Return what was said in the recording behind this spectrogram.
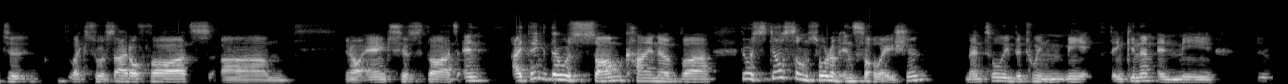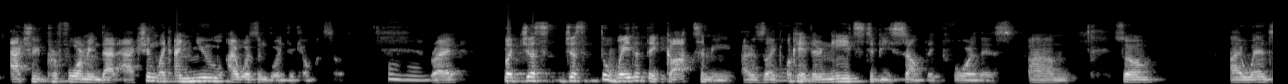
ju- like suicidal thoughts. Um, you know, anxious thoughts, and I think there was some kind of uh, there was still some sort of insulation mentally between me thinking them and me actually performing that action. Like I knew I wasn't going to kill myself Mhm. right but just just the way that they got to me i was like Yeah. okay there needs to be something for this um, so i went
